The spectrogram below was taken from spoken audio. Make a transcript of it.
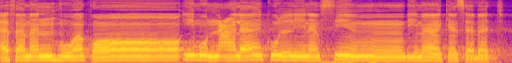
افمن هو قائم على كل نفس بما كسبت؟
